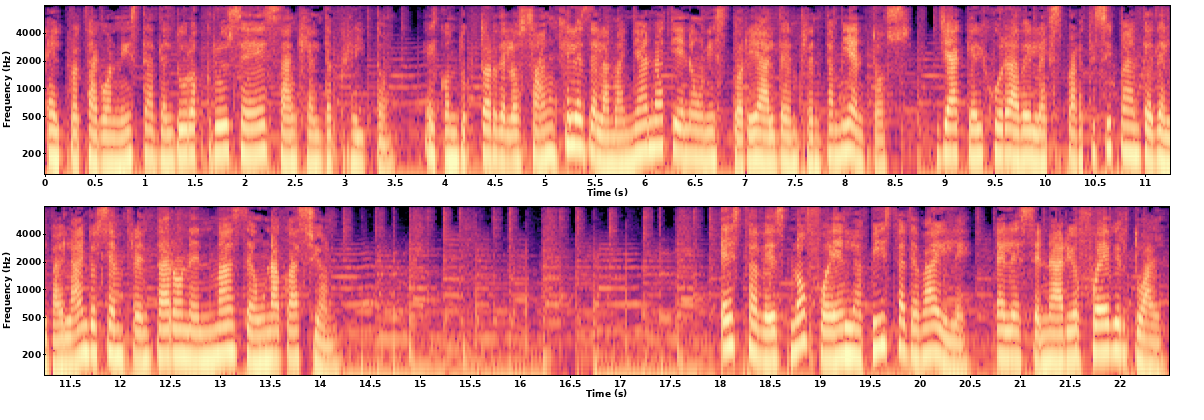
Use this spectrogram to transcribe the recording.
El protagonista del duro cruce es Ángel de Brito el conductor de Los Ángeles de la Mañana tiene un historial de enfrentamientos, ya que el jurado y la ex participante del Bailando se enfrentaron en más de una ocasión. Esta vez no fue en la pista de baile, el escenario fue virtual.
